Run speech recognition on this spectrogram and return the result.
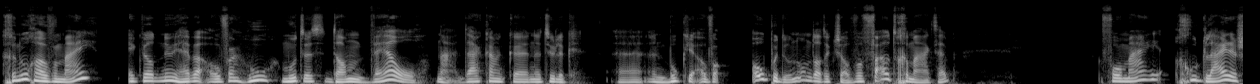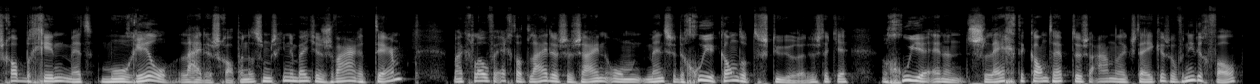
Genoeg over mij. Ik wil het nu hebben over hoe moet het dan wel? Nou, daar kan ik uh, natuurlijk uh, een boekje over open doen, omdat ik zoveel fouten gemaakt heb. Voor mij, goed leiderschap begint met moreel leiderschap. En dat is misschien een beetje een zware term, maar ik geloof echt dat leiders er zijn om mensen de goede kant op te sturen. Dus dat je een goede en een slechte kant hebt tussen aanhalingstekens, of in ieder geval,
